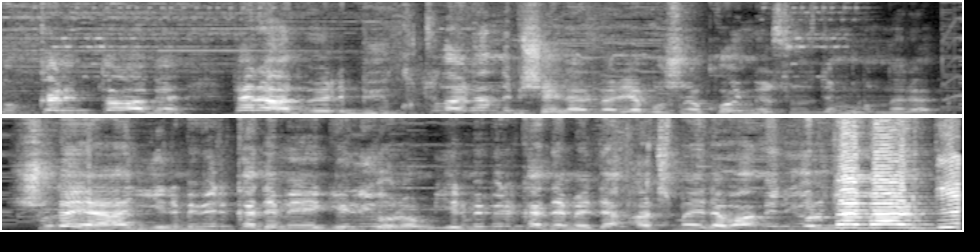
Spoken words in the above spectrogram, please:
Çok garipti abi. Ver abi böyle büyük kutulardan da bir şeyler ver ya. Boşuna koymuyorsunuz değil mi bunları? Şuraya 21 kademeye geliyorum. 21 kademede açmaya devam ediyorum ve verdi.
